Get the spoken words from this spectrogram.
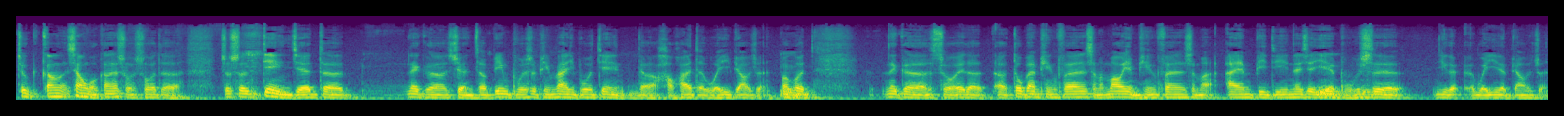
就刚像我刚才所说的，就是电影节的。那个选择并不是评判一部电影的好坏的唯一标准，包括嗯那个所谓的呃豆瓣评分、什么猫眼评分、什么 IMBD 那些也嗯不是一个唯一的标准。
